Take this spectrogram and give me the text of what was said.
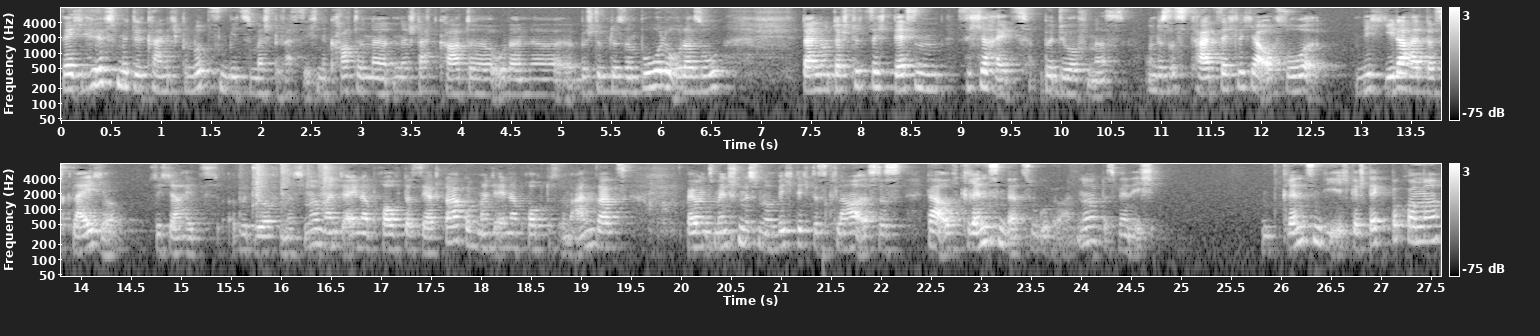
welche Hilfsmittel kann ich benutzen, wie zum Beispiel, was ich, eine Karte, eine, eine Stadtkarte oder eine bestimmte Symbole oder so, dann unterstütze ich dessen Sicherheitsbedürfnis. Und es ist tatsächlich ja auch so, nicht jeder hat das gleiche Sicherheitsbedürfnis. Ne? Manch einer braucht das sehr stark und manch einer braucht es im Ansatz. Bei uns Menschen ist nur wichtig, dass klar ist, dass da auch Grenzen dazugehören. Ne? Dass wenn ich Grenzen, die ich gesteckt bekomme,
